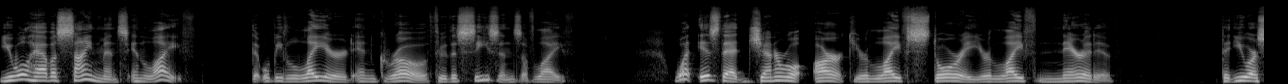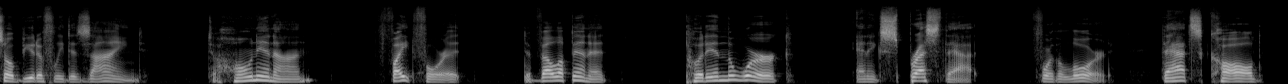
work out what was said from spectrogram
You will have assignments in life that will be layered and grow through the seasons of life? What is that general arc, your life story, your life narrative that you are so beautifully designed to hone in on, fight for it, develop in it, put in the work, and express that for the Lord? That's called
